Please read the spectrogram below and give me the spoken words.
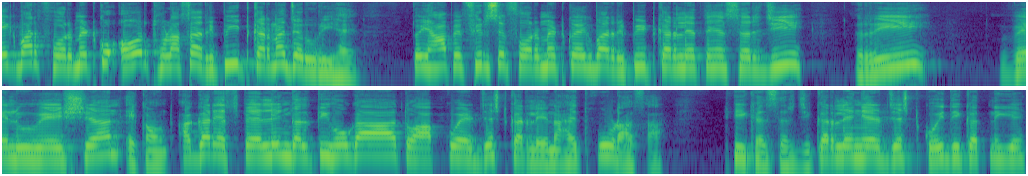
एक बार फॉर्मेट को और थोड़ा सा रिपीट करना ज़रूरी है। तो यहाँ पे फिर से फॉर्मेट को एक बार रिपीट कर लेते हैं, सर जी। री वैल्यूएशन अकाउंट अगर स्पेलिंग गलती होगा तो आपको एडजस्ट कर लेना है थोड़ा सा। ठीक है, सर जी। कर लेंगे एडजस्ट कोई दिक्कत नहीं है।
